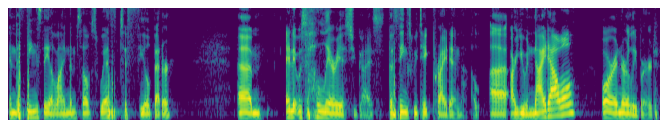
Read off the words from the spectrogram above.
and the things they align themselves with to feel better. Um, and it was hilarious, you guys, the things we take pride in. Uh, are you a night owl or an early bird?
